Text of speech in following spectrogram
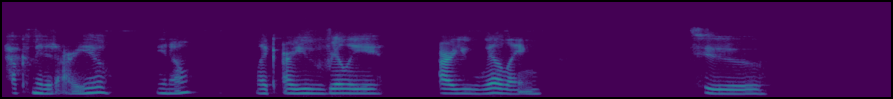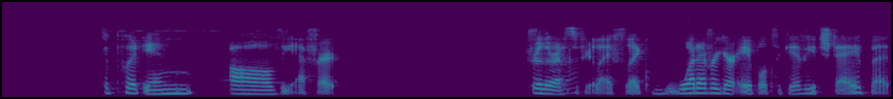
how committed are you? You know, like, are you really, are you willing to, to put in all the effort for the rest yeah. of your life, like whatever you're able to give each day. But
